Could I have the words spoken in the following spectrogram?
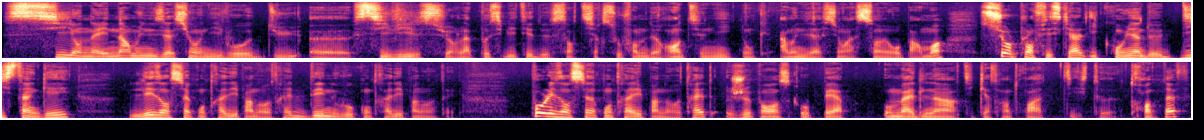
Si on a une harmonisation au niveau du euh, civil sur la possibilité de sortir sous forme de rente unique, donc harmonisation à 100 euros par mois, sur le plan fiscal, il convient de distinguer les anciens contrats d'épargne retraite des nouveaux contrats d'épargne retraite. Pour les anciens contrats d'épargne retraite, je pense au PERP, au Madelin, article 83, article 39,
